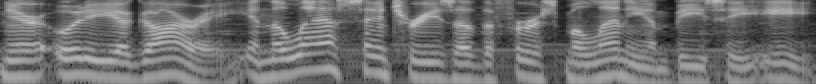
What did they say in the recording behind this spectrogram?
near Udayagiri in the last centuries of the first millennium BCE,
